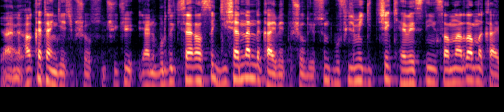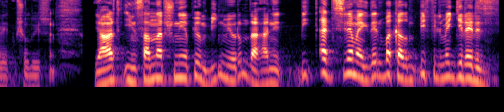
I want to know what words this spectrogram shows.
Yani hakikaten geçmiş olsun. Çünkü yani buradaki sen aslında gişenden de kaybetmiş oluyorsun. Bu filme gidecek hevesli insanlardan da kaybetmiş oluyorsun. Ya artık insanlar şunu yapıyor mu bilmiyorum da hani bir hadi sinemaya gidelim bakalım bir filme gireriz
